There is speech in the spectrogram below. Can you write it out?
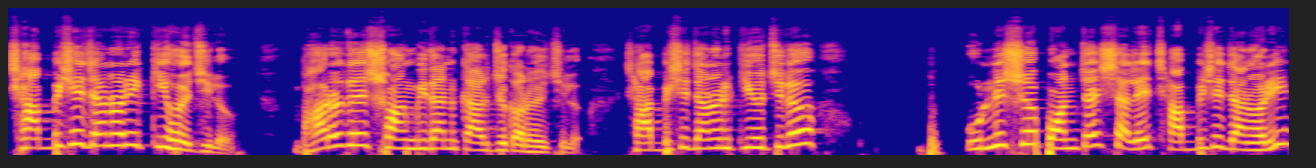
ছাব্বিশে জানুয়ারি কি হয়েছিল? ভারতের সংবিধান কার্যকর হয়েছিল। ছাব্বিশে জানুয়ারি কি হয়েছিল? উনিশশো পঞ্চাশ সালে ছাব্বিশে জানুয়ারি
